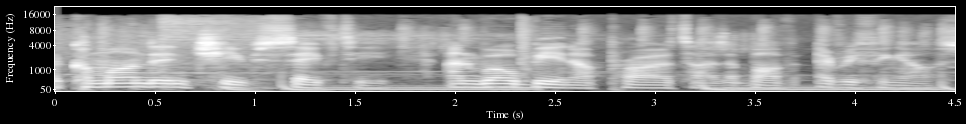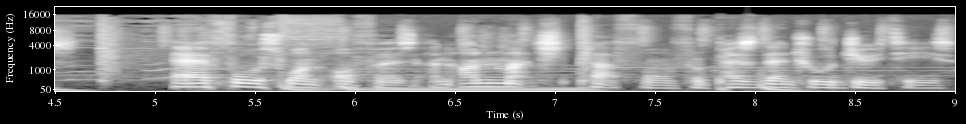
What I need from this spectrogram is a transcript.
The Commander-in-Chief's safety and well-being are prioritized above everything else. Air Force One offers an unmatched platform for presidential duties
